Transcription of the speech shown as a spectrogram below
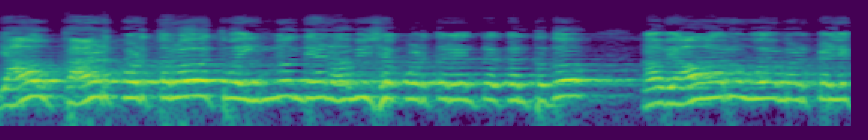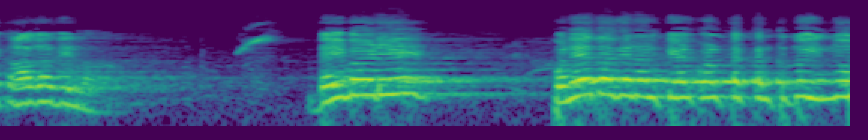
ಯಾವ ಕಾರ್ಡ್ ಕೊಡ್ತಾರೋ ಅಥವಾ ಇನ್ನೊಂದೇನು ಆಮಿಷ ಕೊಡ್ತಾರೆ ಅಂತಕ್ಕಂಥದ್ದು ನಾವು ಯಾರು ಊಹೆ ಮಾಡ್ಕೊಳ್ಳಿಕ್ ಆಗೋದಿಲ್ಲ. ದಯಮಾಡಿ ಕೊನೆಯದಾಗಿ ನಾನು ಕೇಳ್ಕೊಳ್ತಕ್ಕಂಥದ್ದು ಇನ್ನು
